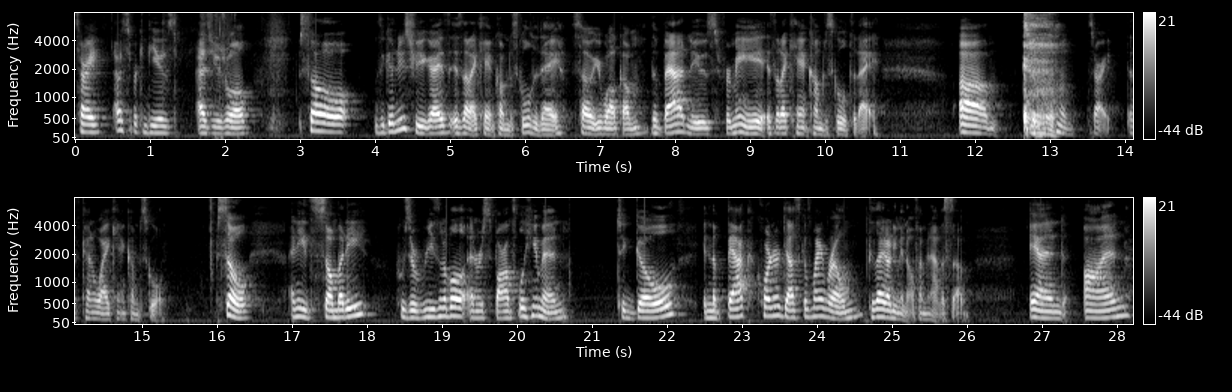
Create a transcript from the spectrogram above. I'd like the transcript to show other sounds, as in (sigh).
Sorry, I was super confused as usual. So, the good news for you guys is that I can't come to school today. So, you're welcome. The bad news for me is that I can't come to school today. Um, (coughs) sorry, that's kind of why I can't come to school. So, I need somebody who's a reasonable and responsible human to go in the back corner desk of my room because I don't even know if I'm gonna have a sub. And on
